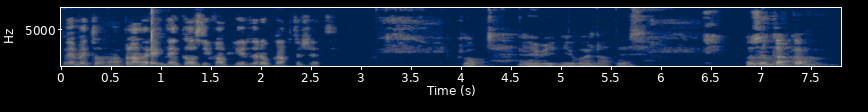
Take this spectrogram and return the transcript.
Dat is toch nog belangrijk. Ik denk als die vampier er ook achter zit. klopt. Je weet niet waar dat is. Hoe zou dat komen?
